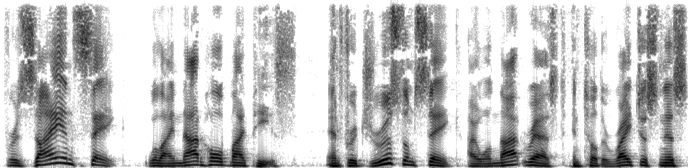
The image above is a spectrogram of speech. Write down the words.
For Zion's sake will I not hold my peace, and for Jerusalem's sake I will not rest until the righteousness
